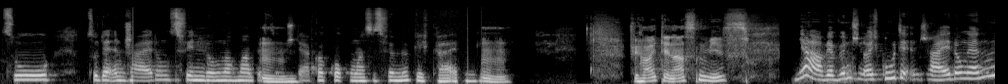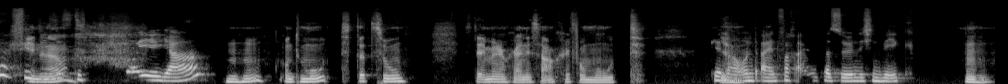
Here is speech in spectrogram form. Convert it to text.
zu, zu der Entscheidungsfindung nochmal ein bisschen mhm. stärker gucken, was es für Möglichkeiten gibt. Mhm. Für heute lassen wir es. Ja, wir wünschen euch gute Entscheidungen für genau. dieses neue Jahr. Mhm. Und Mut dazu. Das ist immer noch eine Sache vom Mut. Genau, ja. und einfach einen persönlichen Weg. Mhm.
